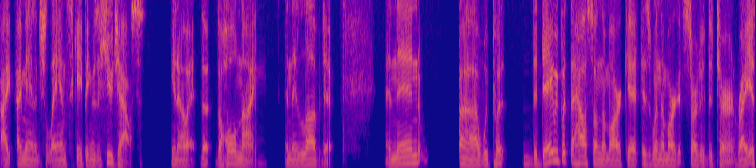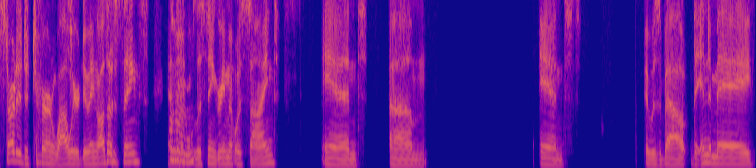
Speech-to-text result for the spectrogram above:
I, I managed landscaping. It was a huge house, you know, the the whole nine. And they loved it. And then uh, we put the day we put the house on the market is when the market started to turn, right? It started to turn while we were doing all those things and the Mhm. listing agreement was signed. And um and it was about the end of May,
